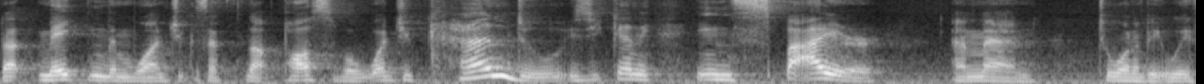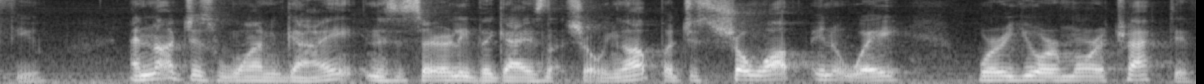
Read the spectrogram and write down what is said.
not making them want you because that's not possible. What you can do is you can inspire a man to want to be with you. And not just one guy, necessarily the guy is not showing up, but just show up in a way where you're more attractive.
